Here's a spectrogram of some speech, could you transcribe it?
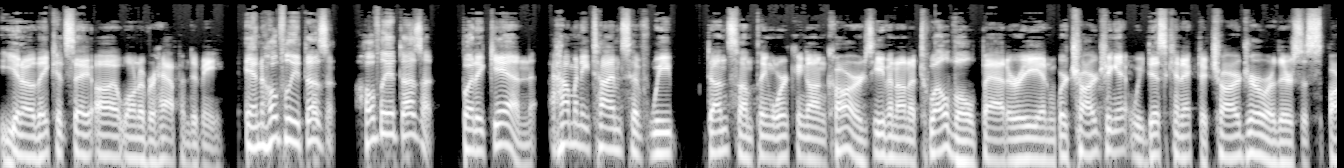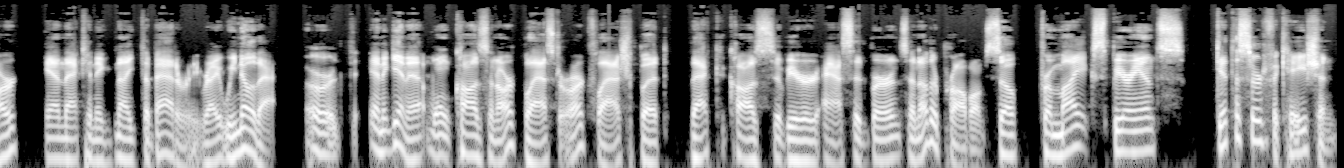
You know, they could say, Oh, it won't ever happen to me. And hopefully it doesn't. Hopefully it doesn't. But again, how many times have we done something working on cars, even on a 12 volt battery and we're charging it. We disconnect a charger or there's a spark and that can ignite the battery, right? We know that. Or, and again, that won't cause an arc blast or arc flash, but that could cause severe acid burns and other problems. So from my experience, get the certification,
